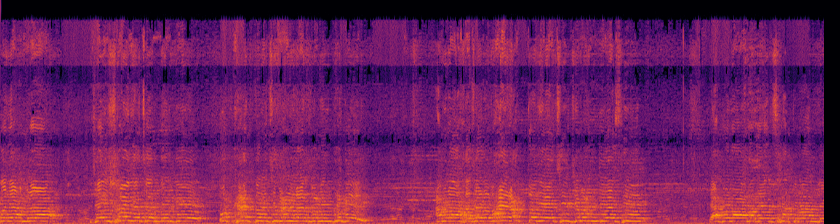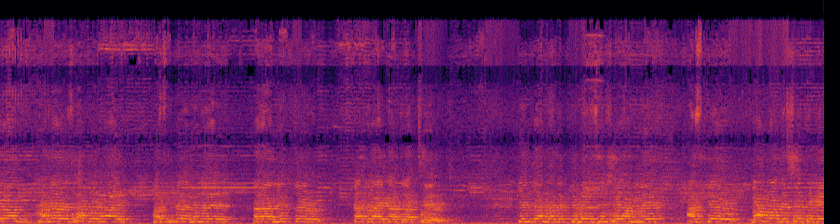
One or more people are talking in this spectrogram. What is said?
করে আমরা যেই স্বৈরাচারদেরকে উৎখাত করেছি বাংলার জমিন থেকে আমরা হাজারো ভাই রক্ত দিয়েছি জীবন দিয়েছি এখনও আমাদের ছাত্র আন্দোলন হাজারো ছাত্র ভাই হসপিটালে ভিতরে তারা মৃত্যুর কাতরায় কাতরাচ্ছে। কিন্তু আমরা দেখতে পেয়েছি সেই আমলে আজকেও বাংলাদেশে থেকে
